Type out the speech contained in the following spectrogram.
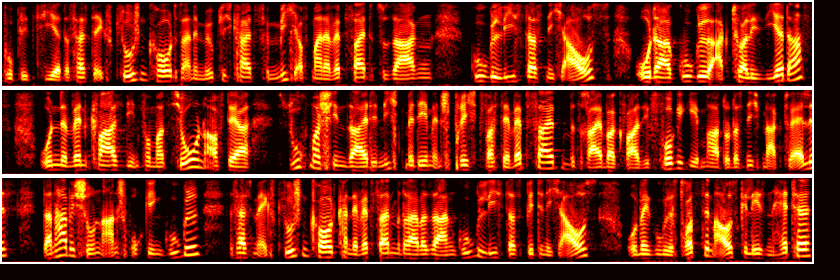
publiziert. Das heißt, der Exclusion Code ist eine Möglichkeit für mich auf meiner Webseite zu sagen, Google liest das nicht aus oder Google aktualisiert das. Und wenn quasi die Information auf der Suchmaschinenseite nicht mehr dem entspricht, was der Webseitenbetreiber quasi vorgegeben hat oder es nicht mehr aktuell ist, dann habe ich schon einen Anspruch gegen Google. Das heißt, mit Exclusion Code kann der Webseitenbetreiber sagen, Google liest das bitte nicht aus und wenn Google es trotzdem ausgelesen hätte,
